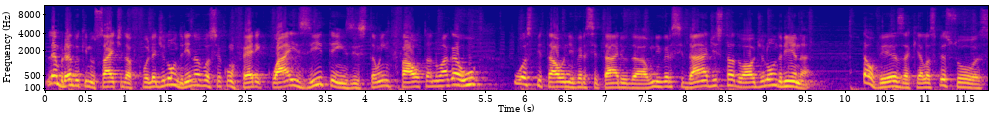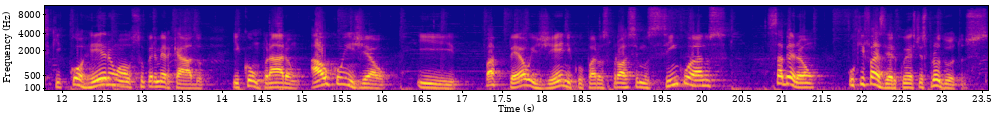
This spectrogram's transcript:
lembrando que no site da Folha de Londrina você confere quais itens estão em falta no HU, o Hospital Universitário da Universidade Estadual de Londrina. Talvez aquelas pessoas que correram ao supermercado e compraram álcool em gel e papel higiênico para os próximos cinco anos saberão o que fazer com estes produtos.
